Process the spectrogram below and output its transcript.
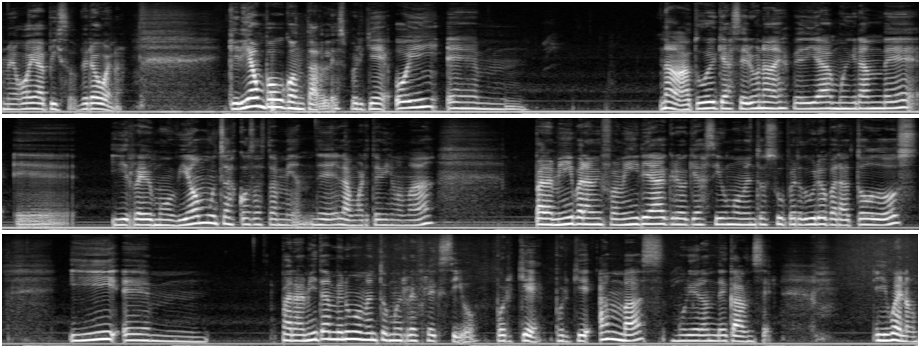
me voy a piso. Pero bueno, quería un poco contarles, porque hoy, em, nada, tuve que hacer una despedida muy grande eh, y removió muchas cosas también de la muerte de mi mamá. Para mí, para mi familia, creo que ha sido un momento súper duro para todos. Y em, para mí también un momento muy reflexivo. ¿Por qué? Porque ambas murieron de cáncer. Y bueno,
